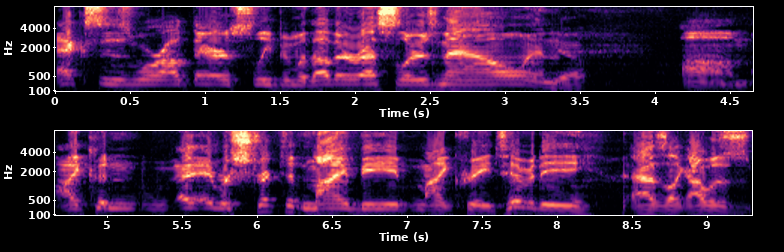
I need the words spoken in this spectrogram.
exes were out there sleeping with other wrestlers now, and Yeah. um, I couldn't. It restricted my be my creativity as like I was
